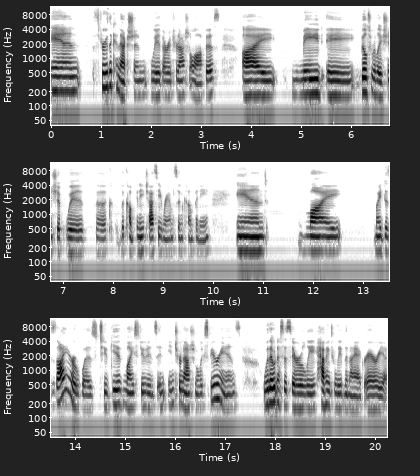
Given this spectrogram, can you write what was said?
And through the connection with our international office, I made a, built a relationship with the, the company, Chassis Ramson Company, and my, my desire was to give my students an international experience without necessarily having to leave the Niagara area.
